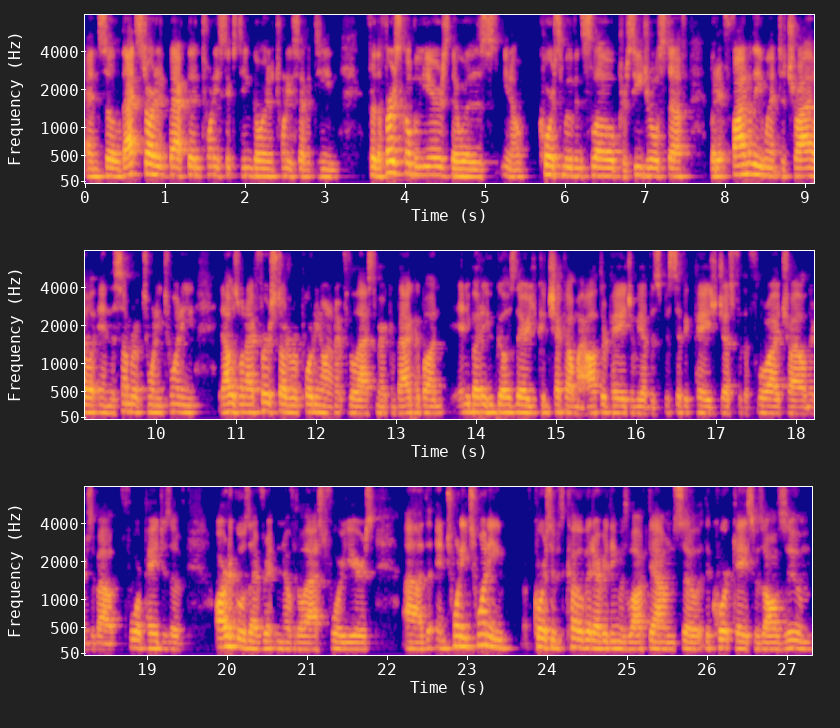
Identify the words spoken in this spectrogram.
And so that started back then, 2016, going to 2017 for the first couple years there was you know courts moving slow procedural stuff but it finally went to trial in the summer of 2020 that was when i first started reporting on it for the last american vagabond. Anybody who goes there you can check out my author page and we have a specific page just for the fluoride trial and there's about four pages of articles i've written over the last four years. Uh, in 2020 of course it was covid everything was locked down so the court case was all zoom.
